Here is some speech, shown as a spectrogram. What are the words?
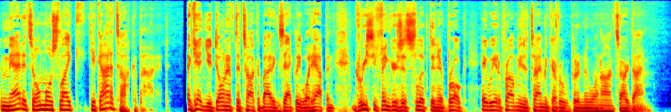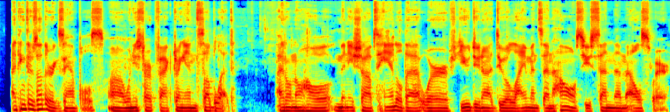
And Matt, it's almost like you got to talk about it. Again, you don't have to talk about exactly what happened. Greasy fingers, it slipped and it broke. Hey, we had a problem with your timing cover. We put a new one on. It's our dime. I think there's other examples uh, when you start factoring in sublet. I don't know how many shops handle that where if you do not do alignments in house, you send them elsewhere.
